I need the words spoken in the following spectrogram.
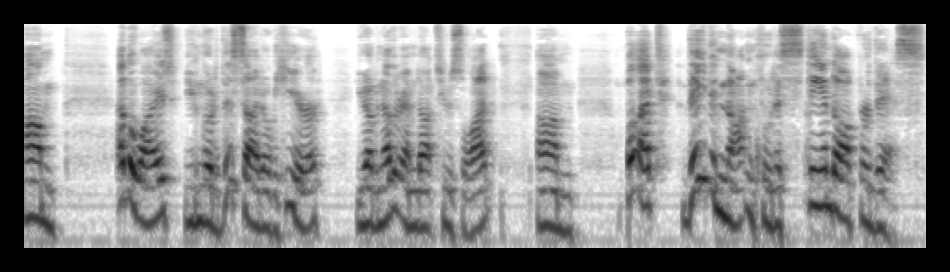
Um, otherwise, you can go to this side over here. You have another M.2 slot. Um, but they did not include a standoff for this.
